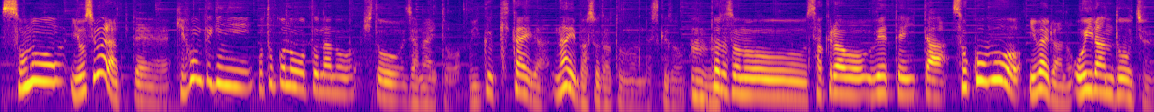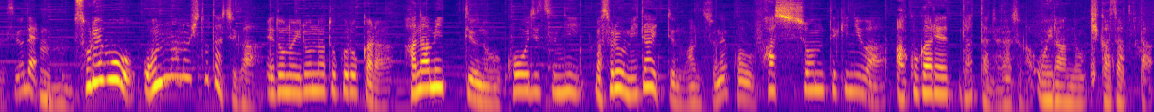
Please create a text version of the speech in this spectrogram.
その吉原って基本的に男の大人の人じゃないと行く機会がない場所だと思うんですけど、うんうん、ただその桜を植えていたそこをいわゆるあの花魁道中ですよね、うんうん、それを女の人たちが江戸のいろんなところから花見っていうのを口実に、まあ、それを見たいっていうのもあるんですよね。こうファッション的には憧れだったんじゃないですか。花魁の着飾った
